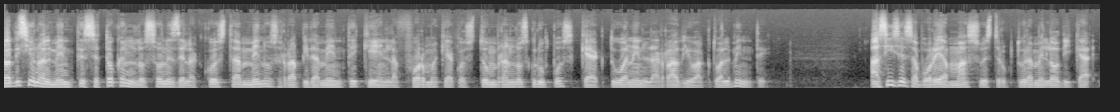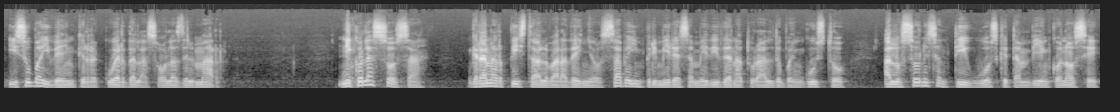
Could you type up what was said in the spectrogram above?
Tradicionalmente se tocan los sones de la costa menos rápidamente que en la forma que acostumbran los grupos que actúan en la radio actualmente. Así se saborea más su estructura melódica y su vaivén que recuerda las olas del mar. Nicolás Sosa, gran arpista alvaradeño, sabe imprimir esa medida natural de buen gusto a los sones antiguos que también conoce,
